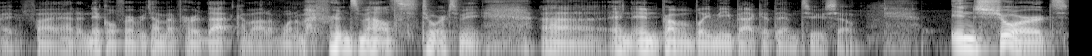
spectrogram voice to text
If I had a nickel for every time I've heard that come out of one of my friends' mouths towards me, uh, and, and probably me back at them too. So, in short,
